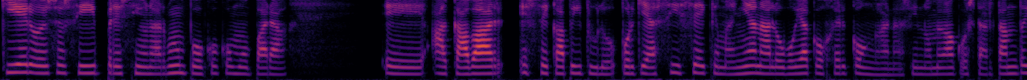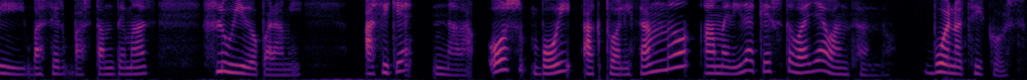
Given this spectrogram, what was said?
quiero eso sí, presionarme un poco como para eh, acabar este capítulo porque así sé que mañana lo voy a coger con ganas y no me va a costar tanto y va a ser bastante más fluido para mí. Así que nada, os voy actualizando a medida que esto vaya avanzando. Bueno chicos,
